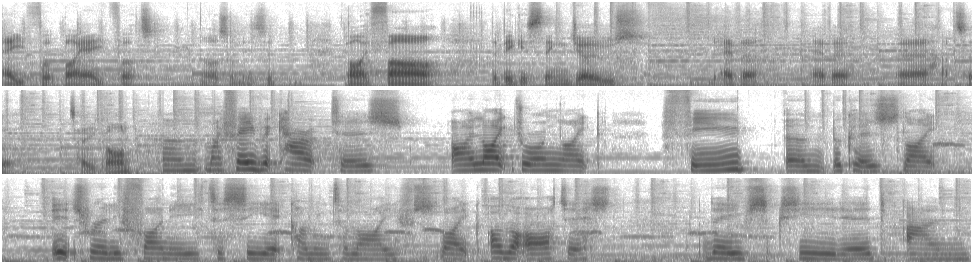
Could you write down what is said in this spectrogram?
eight foot by eight foot or something. It's a, by far the biggest thing Joe's ever, ever uh, had to take on. Um, my favourite characters, I like drawing like food um, because like it's really funny to see it coming to life. Like other artists, they've succeeded and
